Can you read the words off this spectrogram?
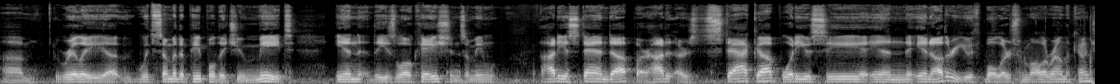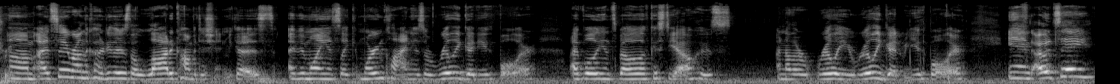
um, really, uh, with some of the people that you meet in these locations, I mean how do you stand up or how do, or stack up? What do you see in in other youth bowlers from all around the country? Um, I'd say around the country there's a lot of competition because I've been bowling against like Morgan Klein, who's a really good youth bowler. I bowled against Bella Castillo, who's another really really good youth bowler, and I would say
